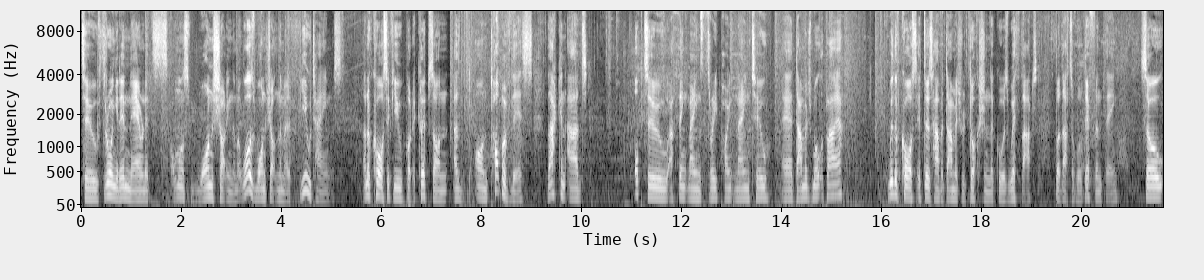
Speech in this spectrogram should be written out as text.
to throwing it in there and it's almost one-shotting them. It was one-shotting them a few times. And of course, if you put Eclipse on uh, on top of this, that can add up to, I think mine's 3.92 uh, damage multiplier. With, of course, it does have a damage reduction that goes with that, but that's a whole different thing. So,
